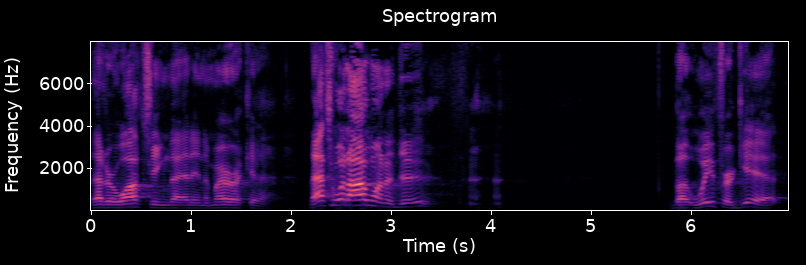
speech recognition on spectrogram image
that are watching that in America. That's what I want to do. but we forget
